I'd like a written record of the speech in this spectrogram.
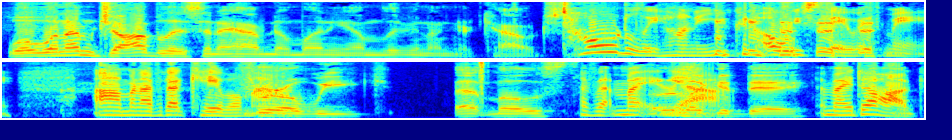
Well, when I'm jobless and I have no money, I'm living on your couch so- Totally, honey. You can always stay with me. Um, and I've got cable for now. a week at most, I've got my or yeah, like a day. and my dog.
